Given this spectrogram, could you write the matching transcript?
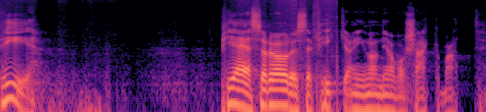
Tre pjäsrörelser fick jag innan jag var schackmatt.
